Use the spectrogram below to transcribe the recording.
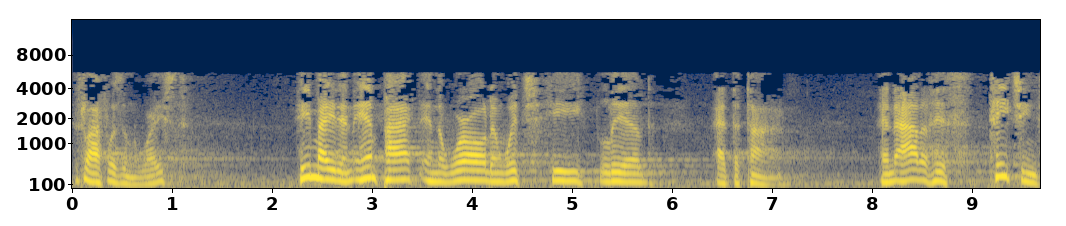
His life wasn't a waste. He made an impact in the world in which he lived at the time. And out of his teachings,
